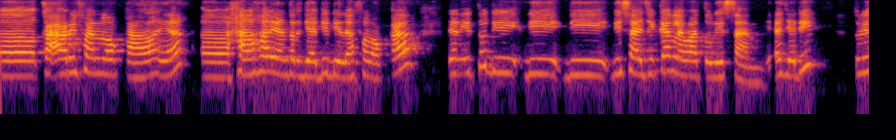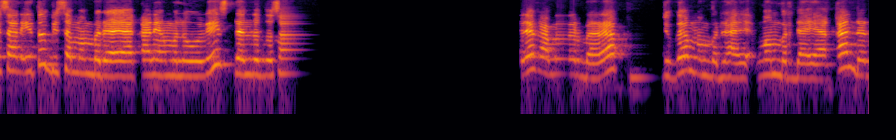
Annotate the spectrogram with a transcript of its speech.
eh, kearifan lokal, ya, hal-hal yang terjadi di level lokal, dan itu di, di, di, disajikan lewat tulisan. Ya, jadi tulisan itu bisa memberdayakan yang menulis dan tentu saja kami berharap juga memberdaya, memberdayakan dan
